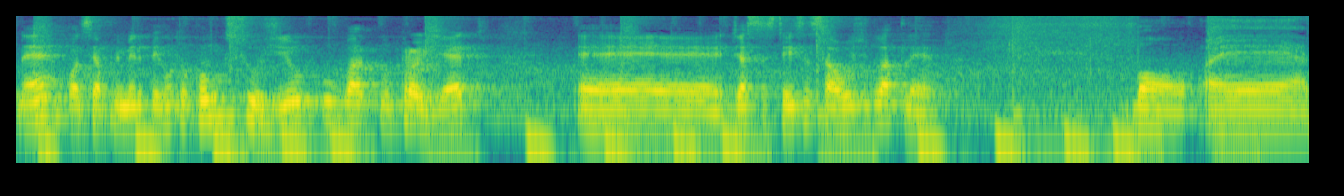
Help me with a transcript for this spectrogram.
né? Pode ser a primeira pergunta, como que surgiu o, o projeto é, de assistência à saúde do atleta? Bom, é,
